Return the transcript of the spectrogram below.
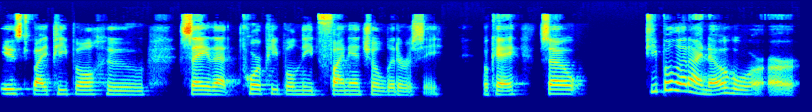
used by people who say that poor people need financial literacy okay? So people that i know who are,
